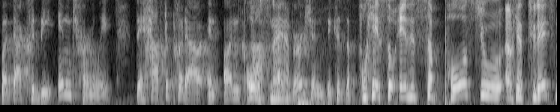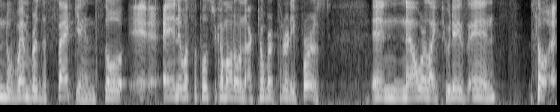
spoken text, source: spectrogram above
but that could be internally. They have to put out an unclassified snap. version because the Okay, so it is supposed to. Okay, so today's November the second. So eh, and it was supposed to come out on October thirty first, and now we're like two days in. So uh,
